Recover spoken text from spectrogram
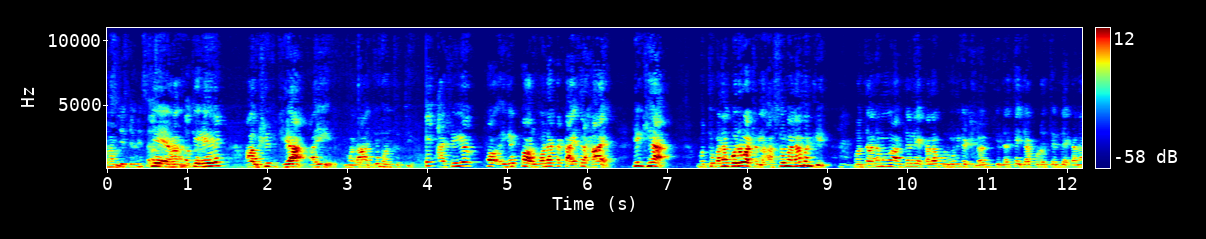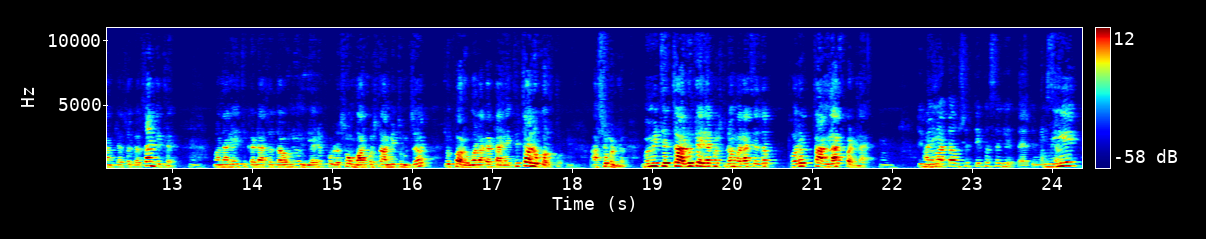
हा, ते हा, ते हे औषध घ्या आई. मला आधी म्हणत होती. हे असे हे फॉ- हे फॉर्म्युला का काय तर हाय. हे घ्या. मग तुम्हाला बरं वाटलं असं मला म्हटली. म्हणताना मग आमच्या लेखाला बोलवून घेतलं आणि तिला त्याच्या पुढे त्या लेखानं आमच्या सगळं सांगितलं. म्हणाले तिकडे असं जाऊन येऊन द्या आणि पुढे सोमवारपासून आम्ही तुमचं ते फॉर्म्युला का काय आहे ते चालू करतो. असं म्हटलं. मग मी ते चालू केल्यापासून मला त्याचा फरक चांगलाच. तुम्ही आणि- आता औषध ते कसं घेताय? मी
